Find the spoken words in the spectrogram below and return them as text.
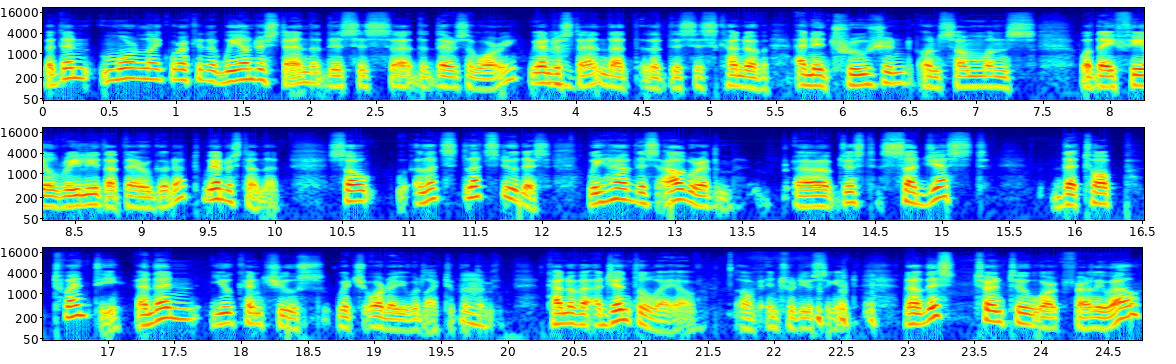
but then more like working that we understand that this is uh, that there's a worry. We hmm. understand mm. that that this is kind of an intrusion on someone's what they feel really that they're good at. We understand that. So let's let's do this. We have this algorithm. Uh, just suggest the top 20 and then you can choose which order you would like to put mm. them in kind of a, a, gentle way of of introducing it now this turned to work fairly well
